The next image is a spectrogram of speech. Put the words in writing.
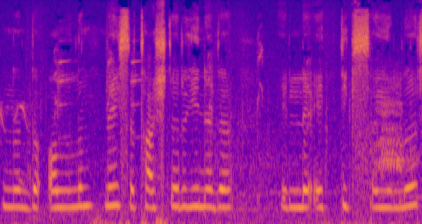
Şunları da alalım. Neyse taşları yine de elle ettik sayılır.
